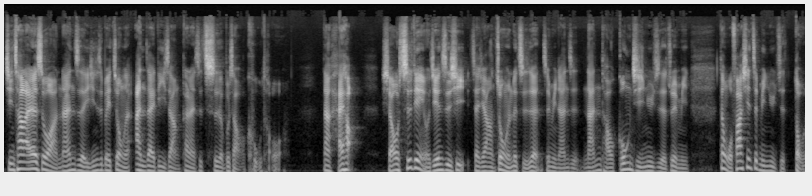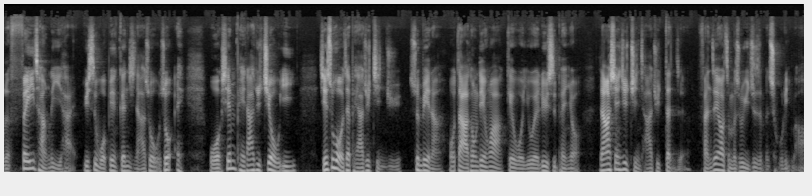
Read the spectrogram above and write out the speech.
警察来的时候啊，男子已经是被众人按在地上，看来是吃了不少苦头啊。但还好，小吃店有监视器，再加上众人的指认，这名男子难逃攻击女子的罪名。但我发现这名女子抖得非常厉害，于是我便跟警察说：“我说，哎，我先陪她去就医，结束后我再陪她去警局。顺便啊，我打通电话给我一位律师朋友。”让他先去警察局等着，反正要怎么处理就怎么处理嘛啊、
